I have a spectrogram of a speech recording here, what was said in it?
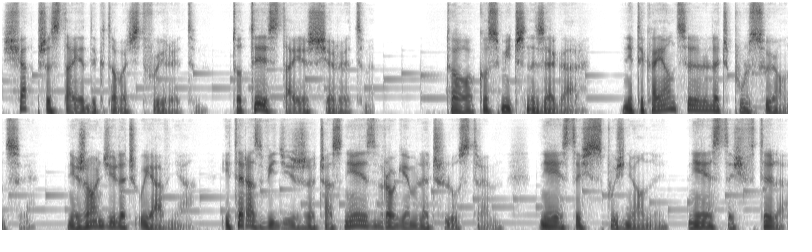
świat przestaje dyktować twój rytm. To ty stajesz się rytmem. To kosmiczny zegar, nie tykający, lecz pulsujący. Nie rządzi, lecz ujawnia. I teraz widzisz, że czas nie jest wrogiem, lecz lustrem. Nie jesteś spóźniony, nie jesteś w tyle.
